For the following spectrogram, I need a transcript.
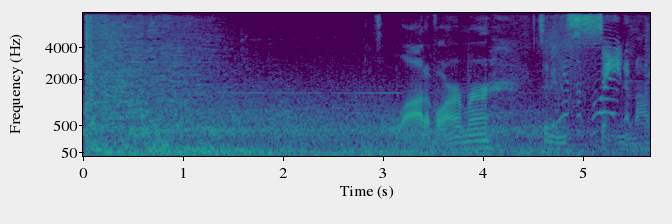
That's a lot of armor. It's an insane amount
